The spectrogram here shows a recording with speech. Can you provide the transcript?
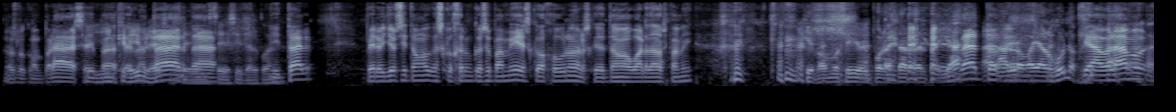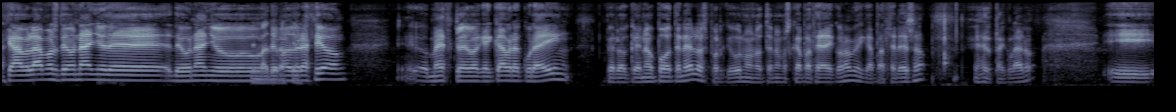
nos lo comprase Sí, para hacer la increíble, tarta sí, sí, tal cual. y tal. Pero yo si tengo que escoger un queso para mí, escojo uno de los que yo tengo guardados para mí. que vamos a ir hoy por la tarde hasta allá. Exacto. a robar alguno. que hablamos que hablamos de un año de, de un año De de maduración. Eh, mezcla igual que cabra curaín pero que no puedo tenerlos porque uno no tenemos capacidad económica para hacer eso está claro y,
